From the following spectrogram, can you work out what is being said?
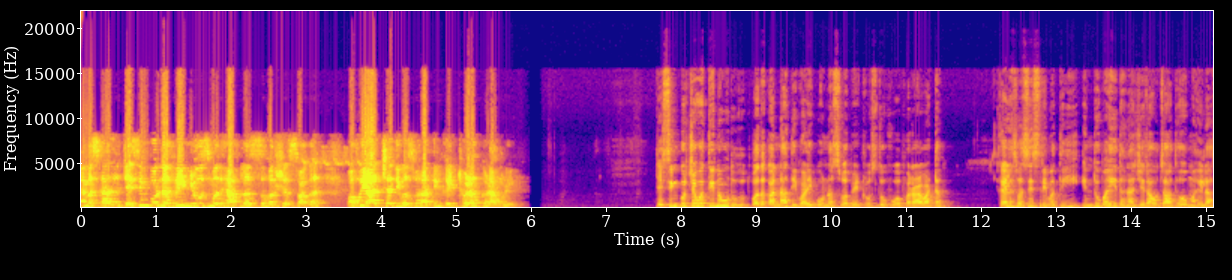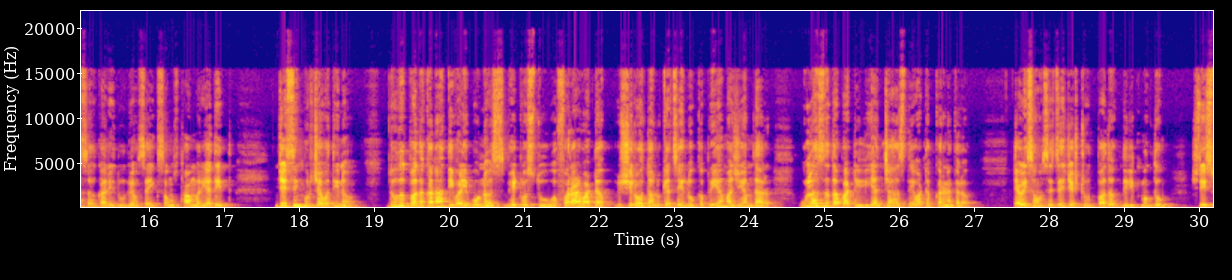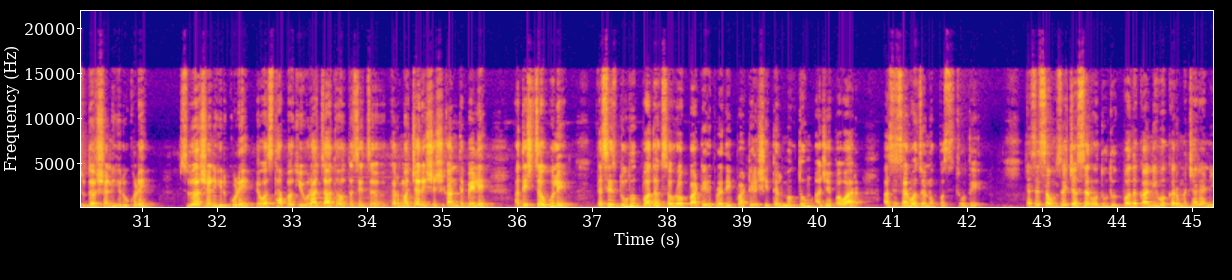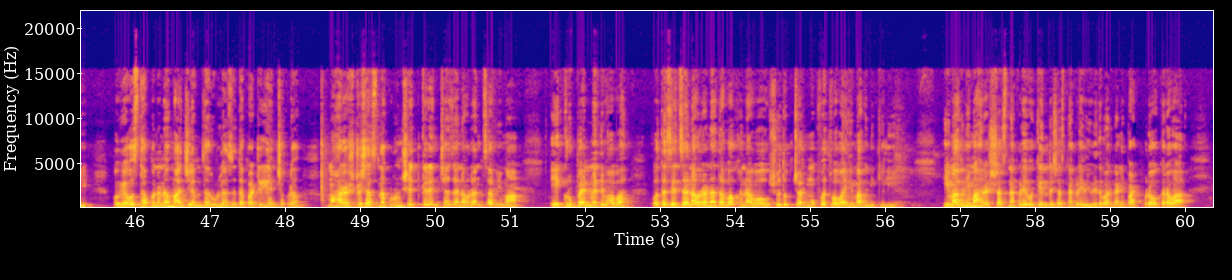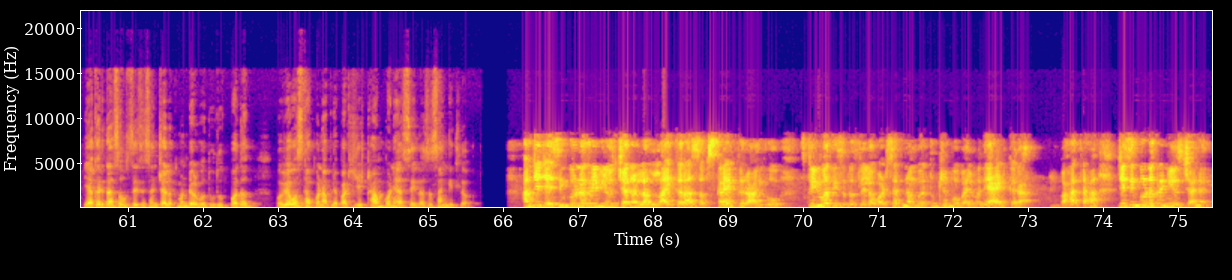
नमस्कार जयसिंगपूर नगरी न्यूजमध्ये आपलं सहर्ष स्वागत. पाहूया आजच्या दिवसभरातील काही ठळक घडामोडी. जयसिंगपूरच्या वतीनं दूध उत्पादकांना दिवाळी बोनस व भेटवस्तू व फराळ वाटप. कैलासवासी श्रीमती इंदुबाई धनाजीराव जाधव महिला सहकारी दूध व्यावसायिक संस्था मर्यादित. जयसिंगपूरच्या वतीनं दूध उत्पादकांना दिवाळी बोनस भेटवस्तू व फराळ वाटप शिरोळ तालुक्याचे लोकप्रिय माजी आमदार उल्हासदादा पाटील यांच्या हस्ते वाटप करण्यात आलं. त्यावेळी संस्थेचे ज्येष्ठ उत्पादक दिलीप मगदूम श्री सुदर्शन हिरुकडे सुदर्शन हिरकुडे व्यवस्थापक युवराज जाधव तसेच कर्मचारी शशिकांत बेले अतिश चौगुले तसेच दूध उत्पादक सौरभ पाटील प्रदीप पाटील शीतल मगदूम अजय पवार असे सर्वजण उपस्थित होते. तसेच संस्थेच्या सर्व दूध उत्पादकांनी व कर्मचाऱ्यांनी व व्यवस्थापनानं माजी आमदार उल्हासदा पाटील यांच्याकडं महाराष्ट्र शासनाकडून शेतकऱ्यांच्या जनावरांचा विमा एक रुपयांमध्ये व्हावा व तसेच जनावरांना दवाखाना व औषधोपचार मोफत व्हावा ही मागणी केली आहे. ही मागणी महाराष्ट्र शासनाकडे व केंद्र शासनाकडे विविध मार्गाने पाठपुरावा करावा. याकरिता संस्थेचे संचालक मंडळ व दूध उत्पादक व व्यवस्थापन आपल्या पाठीशी ठामपणे असेल असं सांगितलं. आमच्या जयसिंगपूर नगरी न्यूज चॅनलला लाईक करा सबस्क्राईब करा आणि हो स्क्रीनवर दिसत असलेला व्हॉट्सअप नंबर तुमच्या मोबाईलमध्ये ऍड करा. पाहत रहा जयसिंगपूर नगरी न्यूज चॅनल.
